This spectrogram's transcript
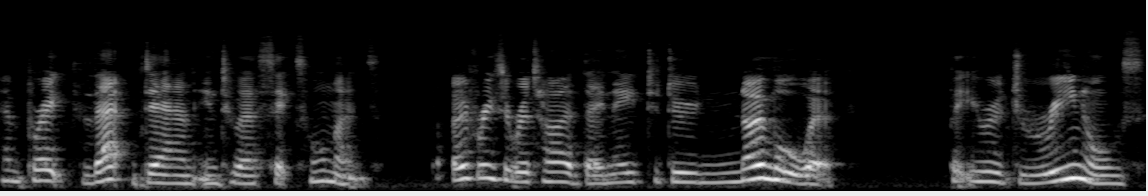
and break that down into our sex hormones. The ovaries are retired, they need to do no more work. But your adrenals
